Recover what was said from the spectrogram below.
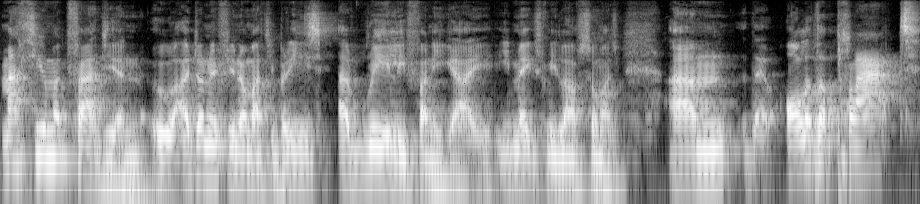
Matthew Macfadyen, who I don't know if you know Matthew, but he's a really funny guy. He makes me laugh so much. Um, Oliver Platt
